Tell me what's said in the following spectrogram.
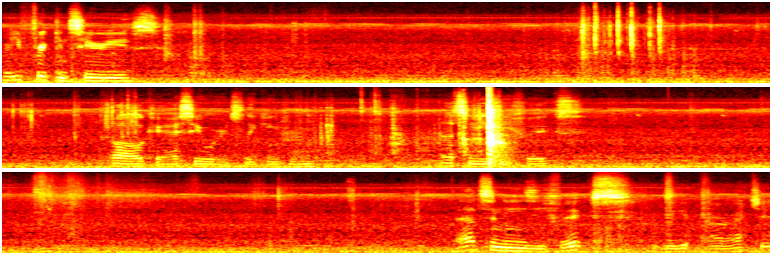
Are you freaking serious? Oh, okay, I see where it's leaking from. That's an easy fix. That's an easy fix. Let me get my ratchet.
